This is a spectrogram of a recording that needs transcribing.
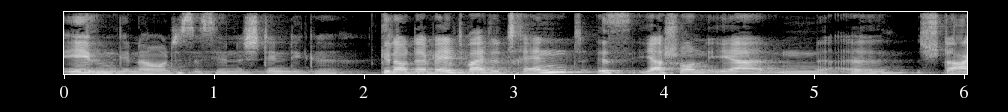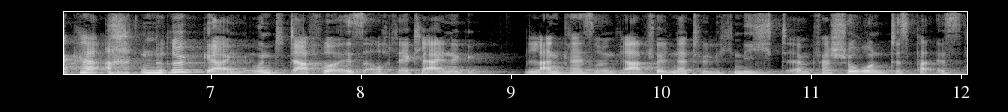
eben genau, das ist ja eine ständige. Genau, der weltweite Trend ist ja schon eher ein äh, starker Artenrückgang und davor ist auch der kleine Landkreis Rhön-Grabfeld natürlich nicht ähm, verschont. Das ist,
